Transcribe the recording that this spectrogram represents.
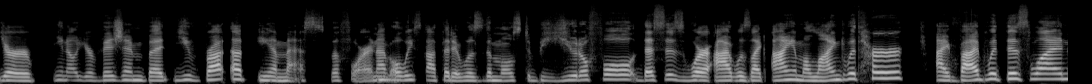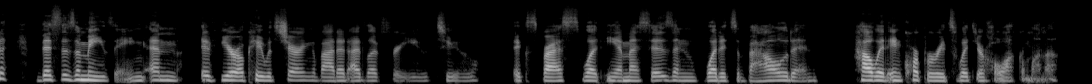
your you know your vision but you've brought up ems before and i've Mhm. always thought that it was the most beautiful. This is where i was like i am aligned with her. I vibe with this one. This is amazing. And if you're okay with sharing about it i'd love for you to express what ems is and what it's about and how it incorporates with your hoakamana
